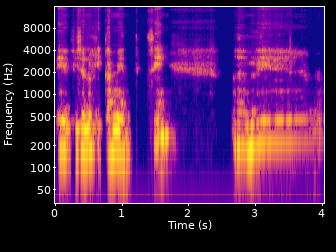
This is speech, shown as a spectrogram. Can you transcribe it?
eh, fisiológicamente, ¿sí? A ver.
